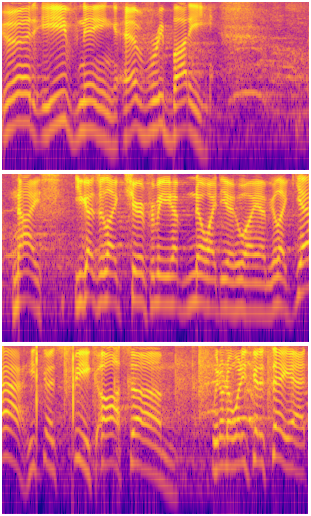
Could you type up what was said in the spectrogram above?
Good evening, everybody. Nice. You guys are like cheering for me. You have no idea who I am. You're like, yeah, he's going to speak. Awesome. We don't know what he's going to say yet.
